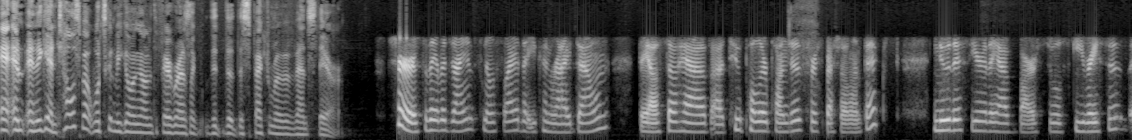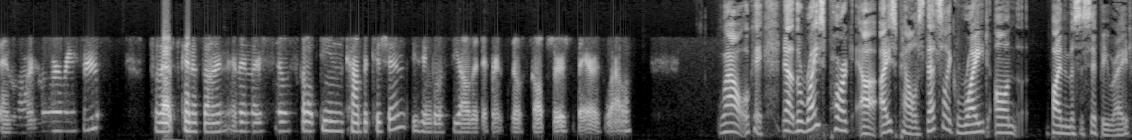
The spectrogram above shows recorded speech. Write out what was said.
and and, and again, tell us about what's going to be going on at the fairgrounds, like the, the the spectrum of events there. Sure. So they have a giant snow slide that you can ride down They also have uh, two polar plunges for Special Olympics. New this year, they have bar stool ski races and lawnmower races. So that's kind of fun. And then there's snow sculpting competitions. You can go see all the different snow sculptures there as well. Wow. Okay. Now the Rice Park uh, Ice Palace. That's like right on by the Mississippi, right?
